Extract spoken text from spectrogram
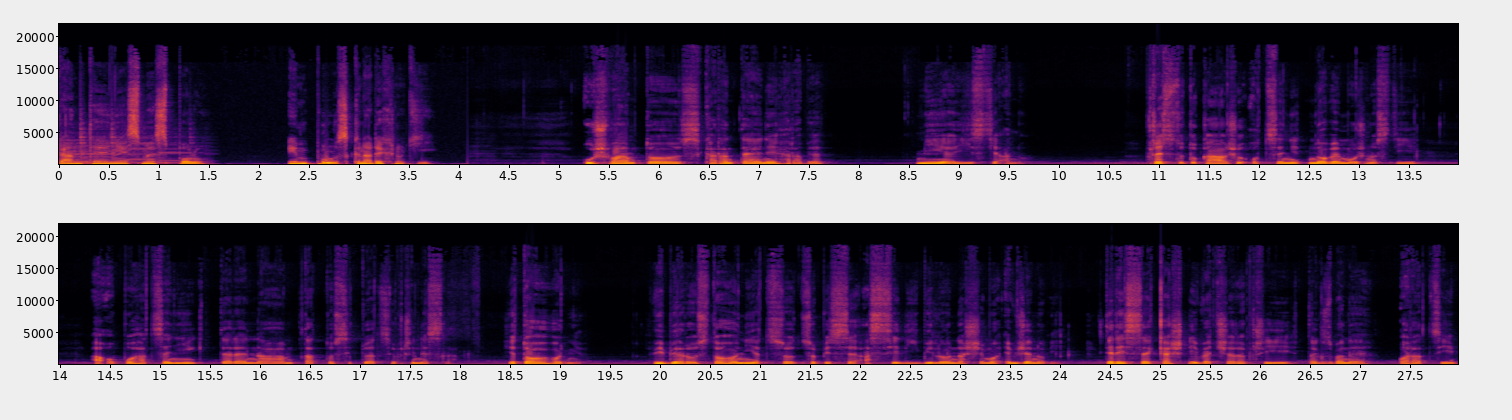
karanténě jsme spolu. Impuls k nadechnutí. Už vám to z karantény hrabe? Mně jistě ano. Přesto dokážu ocenit nové možnosti a opohacení, které nám tato situace přinesla. Je toho hodně. Vyberu z toho něco, co by se asi líbilo našemu Evženovi, který se každý večer při takzvané oraci,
